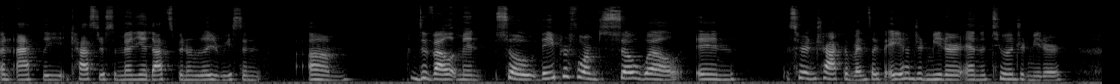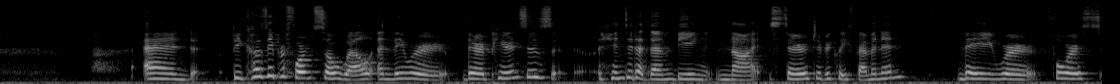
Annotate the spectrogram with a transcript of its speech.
an athlete Caster Semenya. That's been a really recent um, development. So they performed so well in certain track events like the 800 meter and the 200 meter. And because they performed so well and they were their appearances hinted at them being not stereotypically feminine they were forced.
